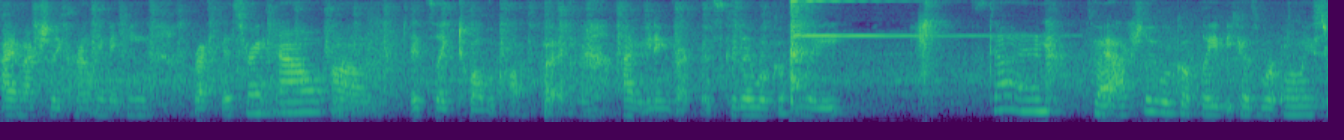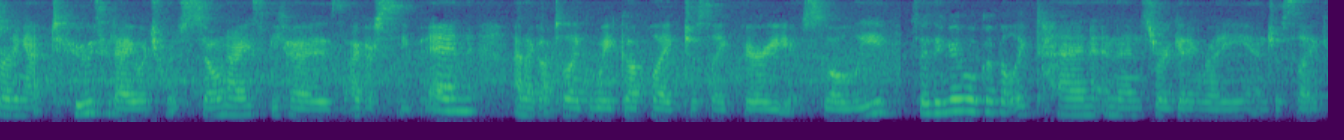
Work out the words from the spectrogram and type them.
I'm actually currently making breakfast right now. Um, it's like 12 o'clock, but I'm eating breakfast because I woke up late. Done. So I actually woke up late because we're only starting at 2 today, which was so nice because I got to sleep in and I got to like wake up like just like very slowly. So I think I woke up at like 10 and then started getting ready and just like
